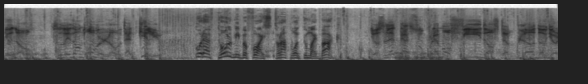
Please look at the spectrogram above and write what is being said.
You know, so they don't overload and kill you. Could have told me before I strap one to my back. Just let that Supremo feed off the blood of your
